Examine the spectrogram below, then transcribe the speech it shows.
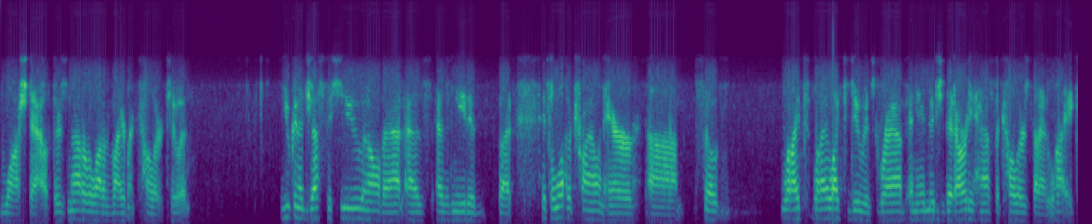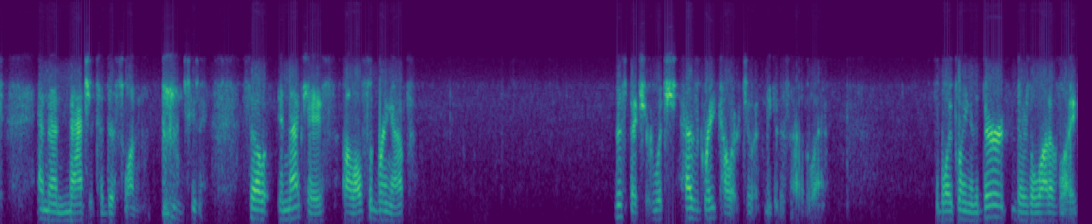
washed out. There's not a lot of vibrant color to it. You can adjust the hue and all that as, as needed, but it's a lot of trial and error. Um, so what I, what I like to do is grab an image that already has the colors that I like and then match it to this one. Excuse me. So in that case, I'll also bring up this picture, which has great color to it. Let me get this out of the way. It's a boy playing in the dirt. There's a lot of like,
